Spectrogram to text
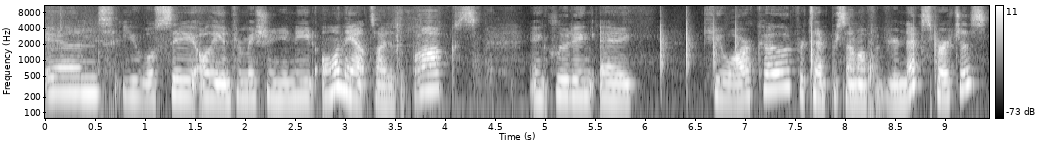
And you will see all the information you need on the outside of the box, including a QR code for 10% off of your next purchase.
